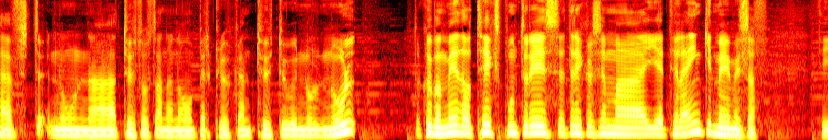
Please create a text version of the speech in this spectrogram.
hefst núna 22. november klukkan 20.00 Það kaupa með á text.is, þetta er eitthvað sem að ég til að engin megin missa af. því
